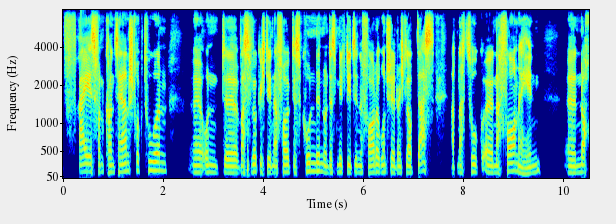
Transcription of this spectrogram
frei ist von Konzernstrukturen äh, und äh, was wirklich den Erfolg des Kunden und des Mitglieds in den Vordergrund stellt. Und ich glaube, das hat nach, Zug, äh, nach vorne hin äh, noch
